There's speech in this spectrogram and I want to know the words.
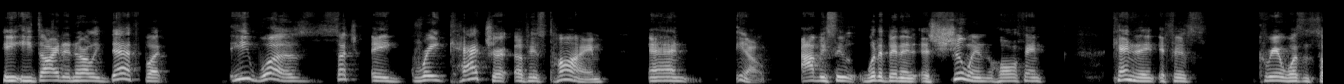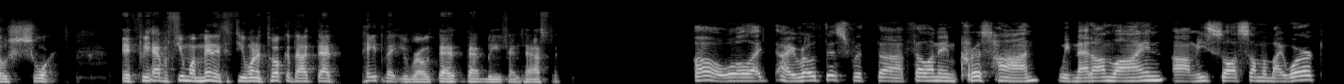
he he died an early death, but he was such a great catcher of his time, and you know, obviously would have been a, a shoe-in Hall of Fame candidate if his career wasn't so short. If we have a few more minutes, if you want to talk about that paper that you wrote, that that'd be fantastic. Oh, well, I, I wrote this with a fellow named Chris Hahn. We met online. Um, he saw some of my work.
